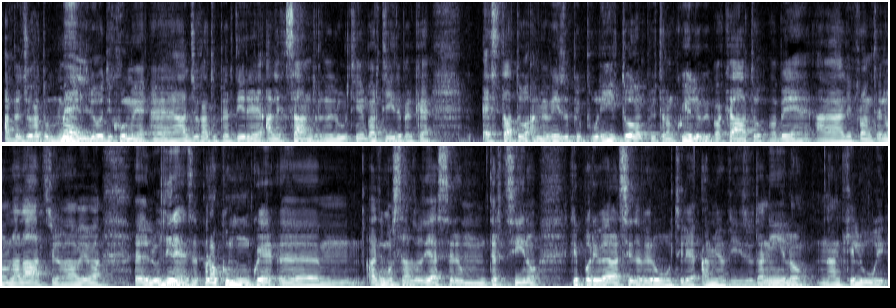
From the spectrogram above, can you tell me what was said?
abbia giocato meglio di come eh, ha giocato per dire Alessandro nelle ultime partite perché è stato a mio avviso più pulito, più tranquillo, più pacato, va bene, aveva di fronte non la Lazio, aveva eh, l'Udinese, però comunque ehm, ha dimostrato di essere un terzino che può rivelarsi davvero utile a mio avviso. Danilo, anche lui,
